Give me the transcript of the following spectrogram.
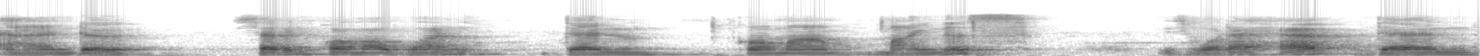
and uh, 7 comma 1 then comma minus is what I have then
